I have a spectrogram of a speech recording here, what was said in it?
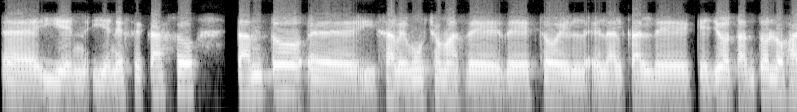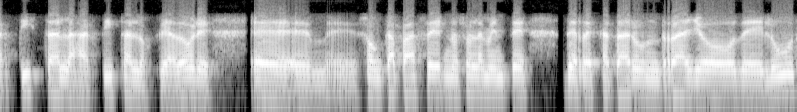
eh, y, en, y en ese caso tanto, y sabe mucho más de, esto el, alcalde que yo, tanto los artistas, las artistas, los creadores, em, son capaces no solamente de rescatar un rayo de luz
